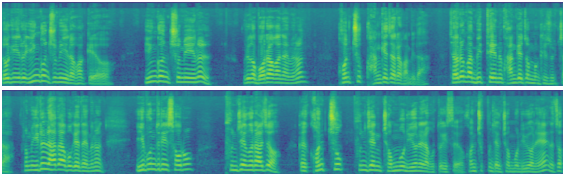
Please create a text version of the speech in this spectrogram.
여기를 인근 주민이라고 할게요. 인근 주민을 우리가 뭐라고 하냐면은 건축 관계자라고 합니다. 자, 그런가 밑에 있는 관계 전문 기술자. 그러면 일을 하다 보게 되면은 이분들이 서로 분쟁을 하죠. 그래서 건축 분쟁 전문위원회라고 또 있어요. 건축 분쟁 전문위원회. 그래서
